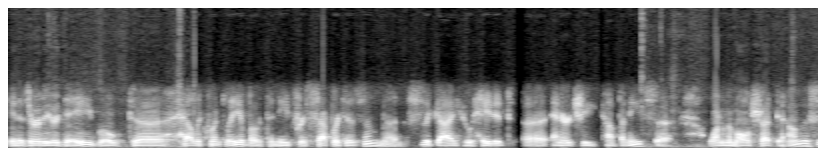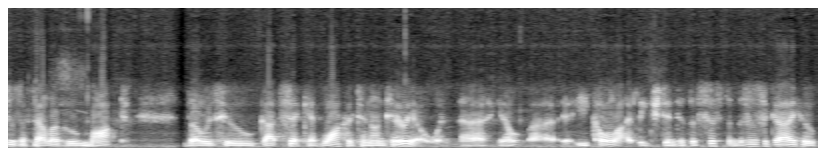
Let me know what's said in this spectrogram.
in his earlier day, wrote uh, eloquently about the need for separatism. This is a guy who hated energy companies, wanted them all shut down. This is a fellow who mocked those who got sick at Walkerton, Ontario, when uh, you know uh, E. coli leached into the system. This is a guy who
